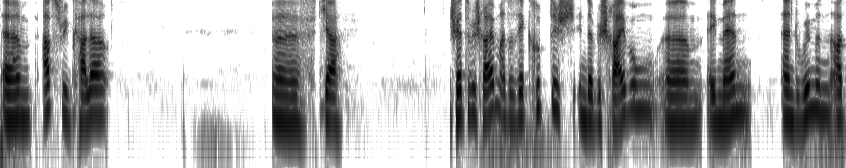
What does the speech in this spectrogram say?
Ähm, Upstream Color. Äh, tja. Schwer zu beschreiben, also sehr kryptisch in der Beschreibung. Ähm, a man and women are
